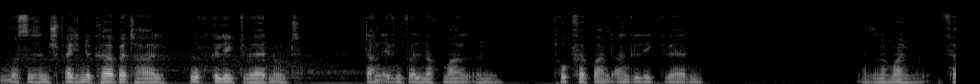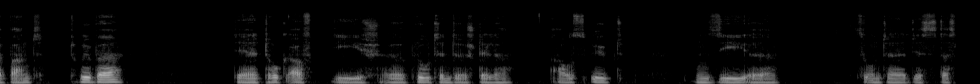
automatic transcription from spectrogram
muss das entsprechende Körperteil hochgelegt werden und dann eventuell nochmal ein Druckverband angelegt werden. Also nochmal ein Verband drüber, der Druck auf die äh, blutende Stelle ausübt, um sie äh, zu unter, das, das,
